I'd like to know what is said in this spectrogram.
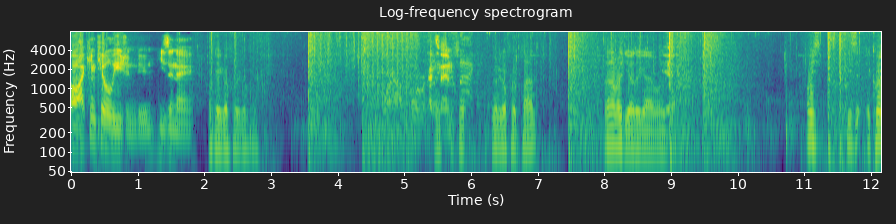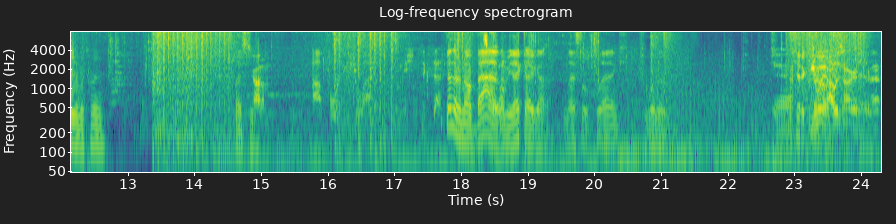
Oh, I can kill Lesion, dude. He's in A. Okay, go for it, go for it. One out four That's him. You wanna go for a plant? I don't know where the other guy was. Yeah. Oh, he's he's aquarium, aquarium. Nice dude. Got him. Op 4 neutralized. Mission You successful. guys are not bad. I mean, that guy got a nice little flank. If you wouldn't have, Yeah. Should've You would- I was not ready for that.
